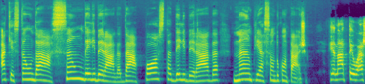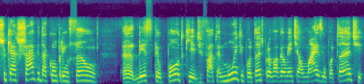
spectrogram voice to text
a questão da ação deliberada, da aposta deliberada na ampliação do contágio. Renata, eu acho que a chave da compreensão desse teu ponto, que de fato é muito importante, provavelmente é o mais importante,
